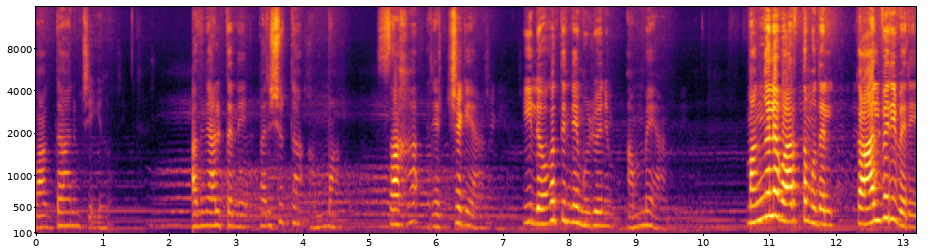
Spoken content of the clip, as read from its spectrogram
വാഗ്ദാനം ചെയ്യുന്നു. അതിനാൽ തന്നെ പരിശുദ്ധ അമ്മ സഹ രക്ഷകയാണ് ഈ ലോകത്തിന്റെ മുഴുവനും അമ്മയാണ്. മംഗലവാർത്ത മുതൽ കാൽവരി വരെ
